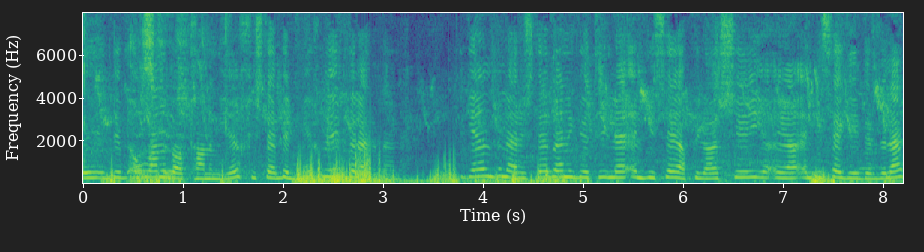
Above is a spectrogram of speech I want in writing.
E, de- oğlanı da tanımıyıq. işte bilmiyoruz. Verdiler beni. Geldiler işte beni götürüyorlar elbise yapıyorlar. Şey, e, elbise giydirdiler.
